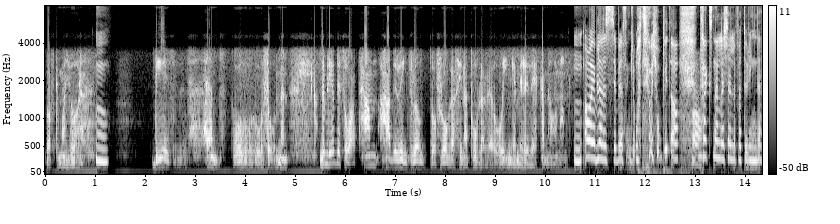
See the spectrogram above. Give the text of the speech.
Vad ska man göra? Mm. Det är hemskt och, och, så, men nu blev det så att han hade ringt runt och frågat sina polare och ingen ville leka med honom. Mm. Oh, jag blev alldeles, jag blev nästan det var jobbigt. Ja. Ja. Tack snälla Kjell för att du ringde.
